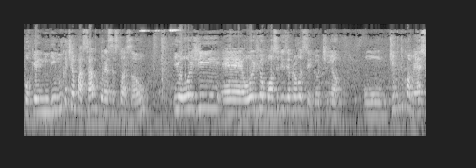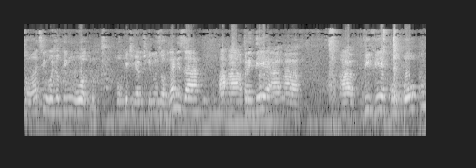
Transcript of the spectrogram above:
porque ninguém nunca tinha passado por essa situação. E hoje, é, hoje eu posso dizer para você que eu tinha um tipo de comércio antes e hoje eu tenho outro, porque tivemos que nos organizar, a, a aprender a, a, a, viver com pouco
